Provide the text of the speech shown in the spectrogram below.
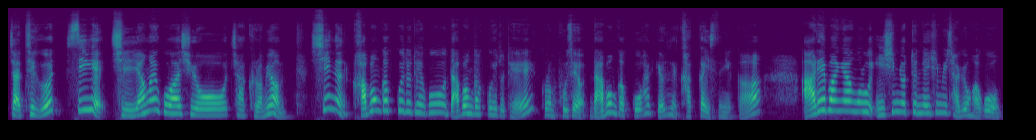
자, 디귿 C의 질량을 구하시오. 자, 그러면 C는 가번 갖고 해도 되고 나번 갖고 해도 돼. 그럼 보세요. 나번 갖고 할게요. 선생님 가까이 있으니까. 아래 방향으로 20N의 힘이 작용하고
